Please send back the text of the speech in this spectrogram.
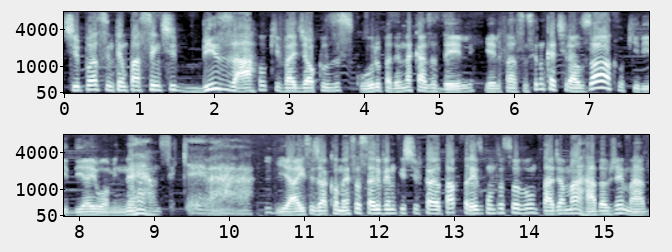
Tipo assim, tem um paciente bizarro que vai de óculos escuros pra dentro da casa dele. E ele fala assim: Você não quer tirar os óculos, querido? E aí o homem, não, não sei o que. Ah. Uhum. E aí você já começa a série vendo que Steve Carell tá preso contra a sua vontade, amarrado, algemado.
